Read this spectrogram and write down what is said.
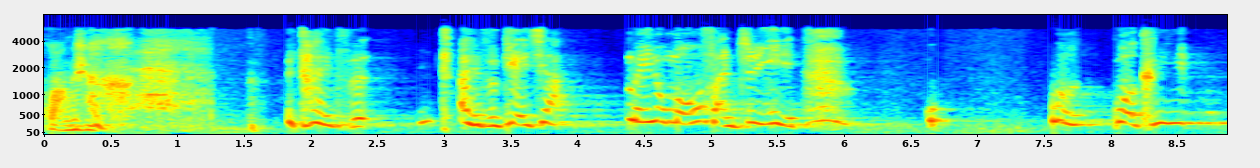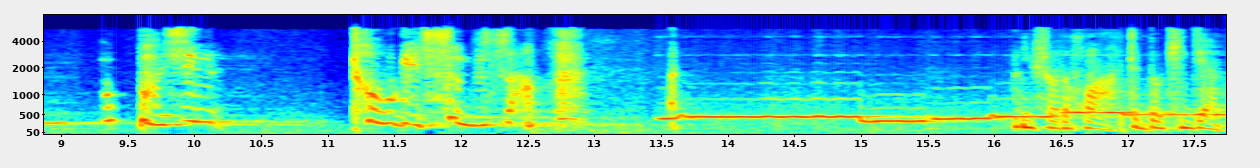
皇上，太子，太子殿下没有谋反之意。我我我可以把心掏给圣上。你说的话朕都听见了，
